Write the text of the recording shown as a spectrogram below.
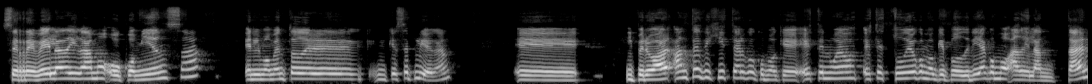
se revela, digamos, o comienza en el momento de, en que se pliegan. Eh, y pero antes dijiste algo como que este nuevo, este estudio como que podría como adelantar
